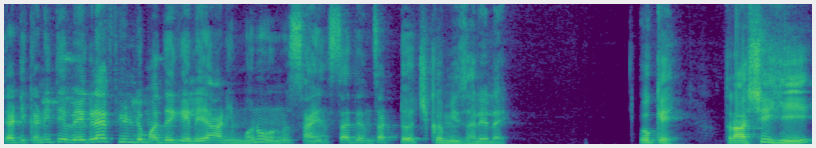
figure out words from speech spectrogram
त्या ठिकाणी ते वेगळ्या फील्डमध्ये गेले आणि म्हणून सायन्सचा त्यांचा टच कमी झालेला आहे. ओके तर अशी ही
